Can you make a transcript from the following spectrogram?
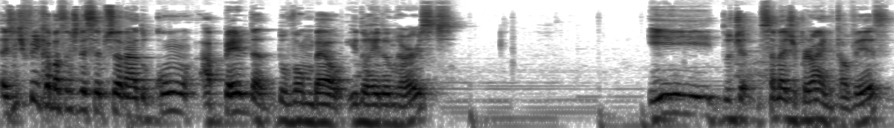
a gente fica bastante decepcionado com a perda do Von Bell e do Hayden Hurst e do, Samaj Pirine, talvez.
